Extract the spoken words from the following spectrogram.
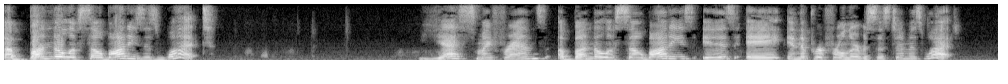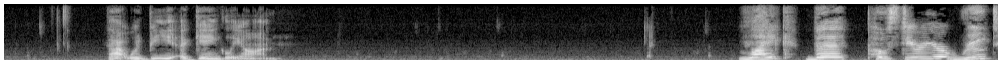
a bundle of cell bodies is what? Yes, my friends, a bundle of cell bodies is a, in the peripheral nervous system is what? That would be a ganglion. Like the posterior root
